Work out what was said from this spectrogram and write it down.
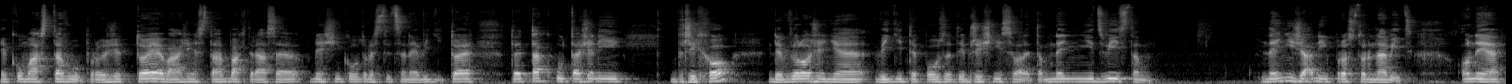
jakou má stavbu, protože to je vážně stavba, která se v dnešní kulturistice nevidí. To je, to je tak utažený břicho, kde vyloženě vidíte pouze ty břišní svaly. Tam není nic víc, tam není žádný prostor navíc. On je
